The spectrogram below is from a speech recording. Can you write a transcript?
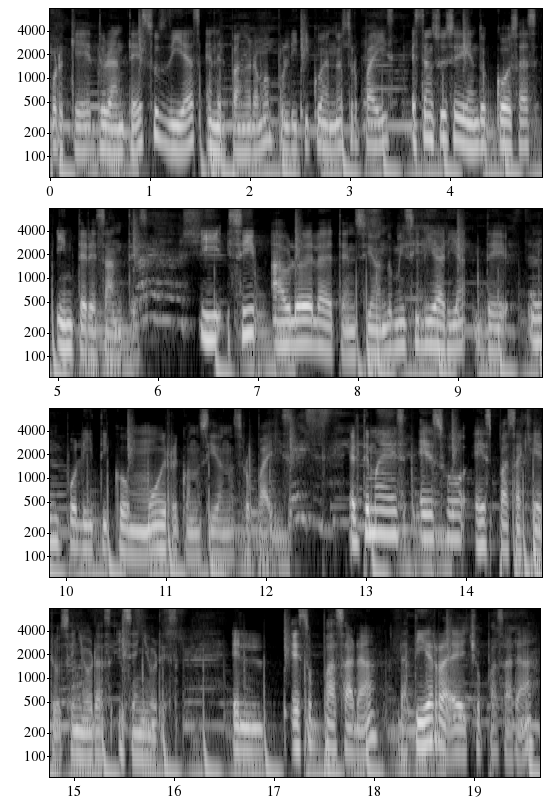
porque durante estos días en el panorama político de nuestro país están sucediendo cosas interesantes. Y sí hablo de la detención domiciliaria de un político muy reconocido en nuestro país. El tema es, eso es pasajero, señoras y señores. El, eso pasará, la tierra de hecho pasará,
